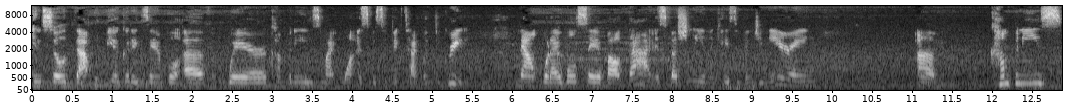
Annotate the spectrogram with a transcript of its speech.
and so that would be a good example of where companies might want a specific type of degree. Now, what I will say about that, especially in the case of engineering, um, companies,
